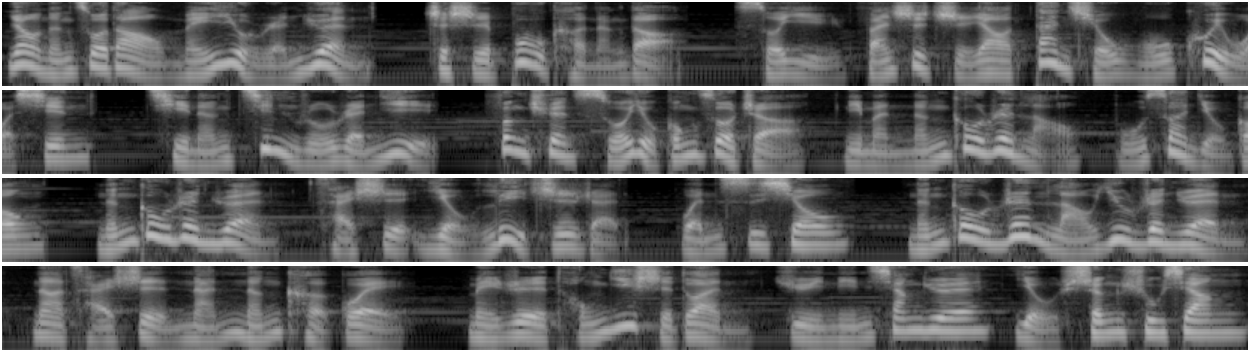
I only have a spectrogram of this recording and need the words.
要能做到没有人怨，这是不可能的。所以凡事只要但求无愧我心，岂能尽如人意？奉劝所有工作者，你们能够任劳不算有功，能够任怨才是有力之人。文思修能够任劳又任怨，那才是难能可贵。每日同一时段与您相约有声书香。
